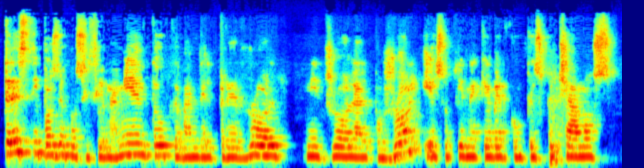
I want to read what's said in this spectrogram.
tres tipos de posicionamiento que van del pre-roll, mid-roll al post-roll, y eso tiene que ver con que escuchamos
